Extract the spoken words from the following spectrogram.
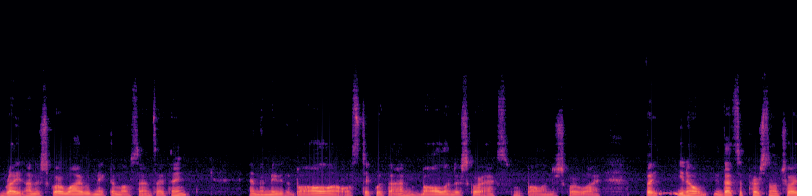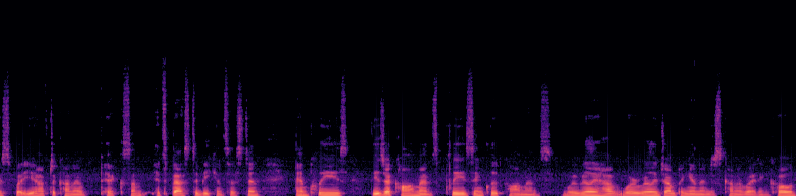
right underscore y would make the most sense I think. And then maybe the ball, I'll stick with that, and ball underscore x, ball underscore y. But you know, that's a personal choice, but you have to kind of pick some, it's best to be consistent. And please, these are comments, please include comments. We really have, we're really jumping in and just kind of writing code.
